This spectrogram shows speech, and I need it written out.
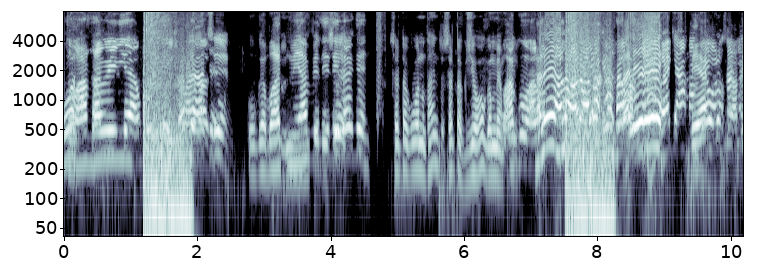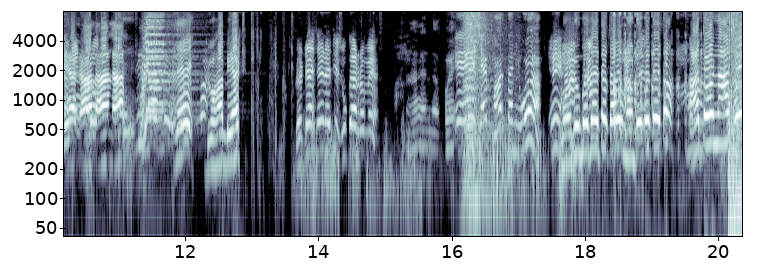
હોય સાહેબ બેહી જા કોકે બાતમી આપી દીધી લાગે સટકવાનું થાય ને તો સટક જો હો ગમે એમ. અલે હાલો હાલો હાલો અલે બેઠ બેઠ હાલ હાલ હાલ અલે ડોહા બેઠ ગઢા છે ને હજી સુગાર રમે. એ એ સાહેબ મારતા નહીં હો. મોઢું બતાય તો તારું મોઢું બતાય તો. આ તો નાખો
